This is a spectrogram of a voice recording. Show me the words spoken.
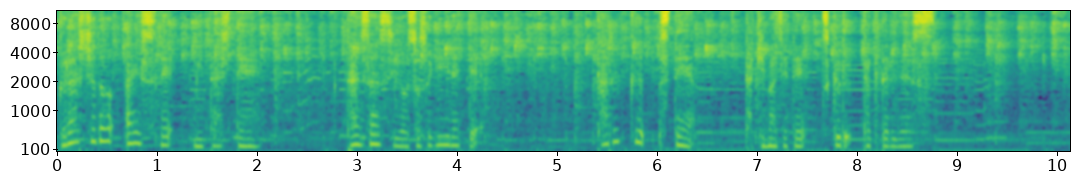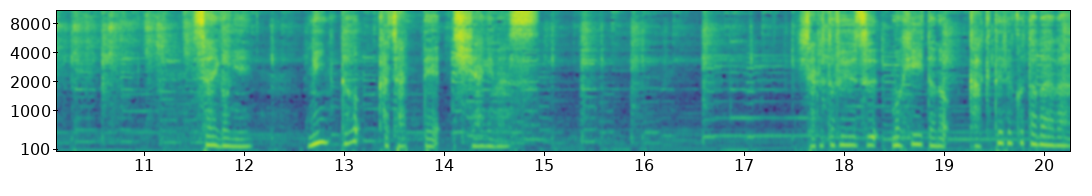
クラッシュドアイスで満たして炭酸水を注ぎ入れて軽くステアかき混ぜて作るカクテルです。最後にミントを飾って仕上げます。シャルトルーズモヒートのカクテル言葉は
